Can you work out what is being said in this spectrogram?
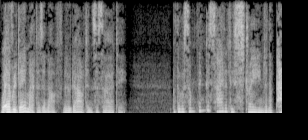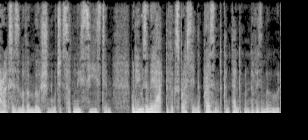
were everyday matters enough, no doubt, in society. But there was something decidedly strange in the paroxysm of emotion which had suddenly seized him when he was in the act of expressing the present contentment of his mood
